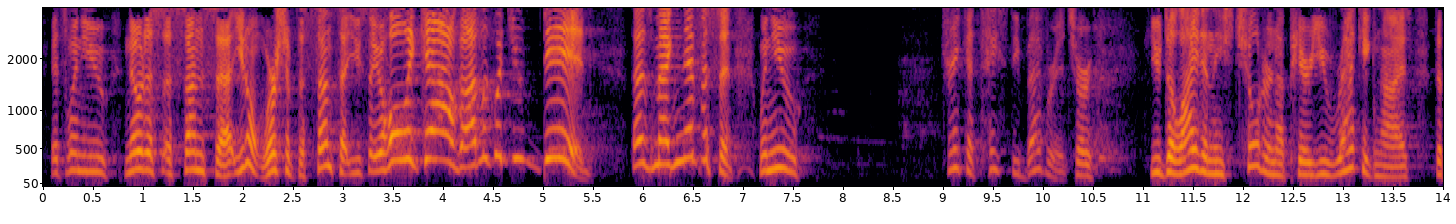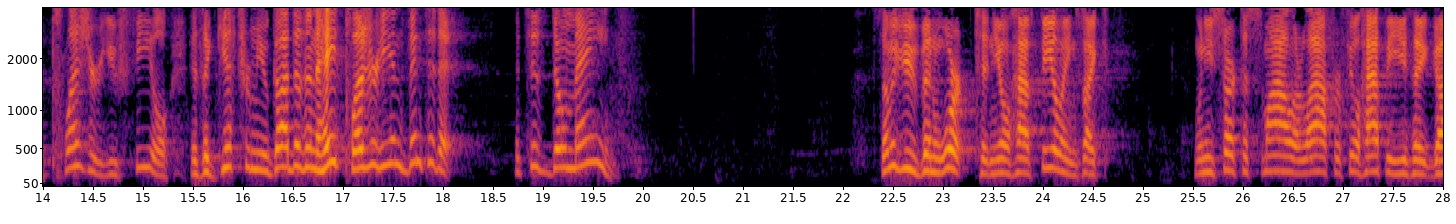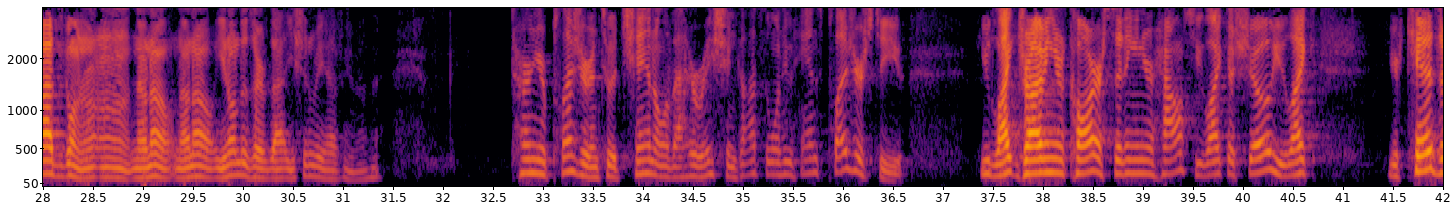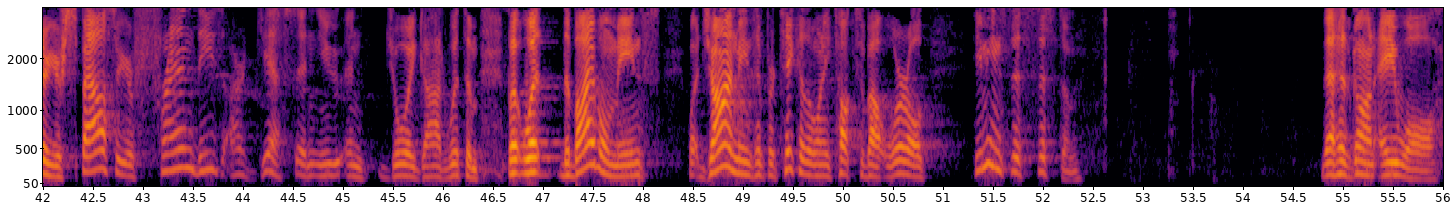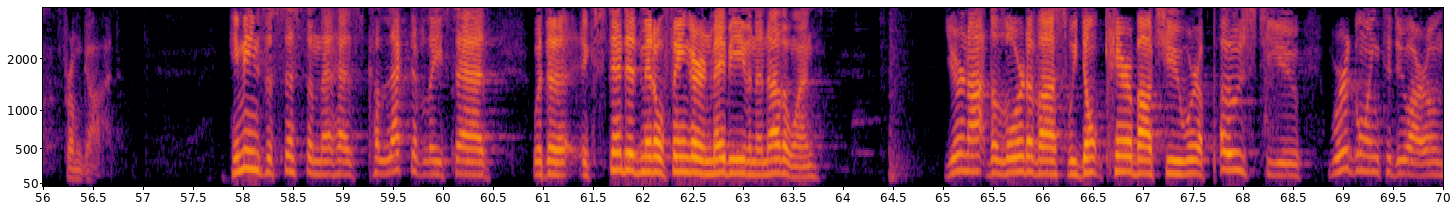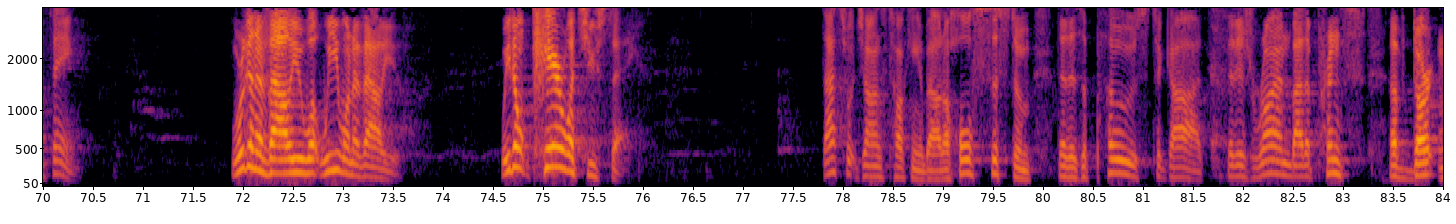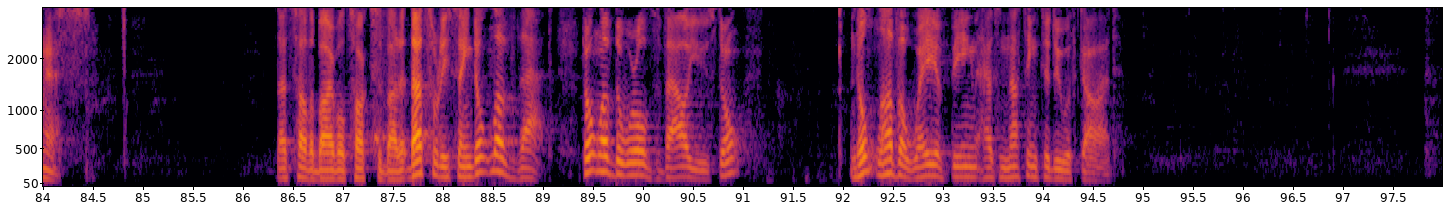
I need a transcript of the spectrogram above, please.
It's when you notice a sunset, you don't worship the sunset, you say, Holy cow, God, look what you did. That is magnificent. When you drink a tasty beverage or you delight in these children up here, you recognize the pleasure you feel is a gift from you. God doesn't hate pleasure, He invented it, it's His domain. Some of you have been worked and you'll have feelings like when you start to smile or laugh or feel happy, you think God's going, no, no, no, no, you don't deserve that. You shouldn't be happy about that. Turn your pleasure into a channel of adoration. God's the one who hands pleasures to you. You like driving your car sitting in your house. You like a show. You like your kids or your spouse or your friend, these are gifts and you enjoy God with them. But what the Bible means, what John means in particular when he talks about world, he means this system that has gone AWOL from God. He means the system that has collectively said, with an extended middle finger and maybe even another one, You're not the Lord of us. We don't care about you. We're opposed to you. We're going to do our own thing. We're going to value what we want to value. We don't care what you say. That's what John's talking about a whole system that is opposed to God, that is run by the prince of darkness. That's how the Bible talks about it. That's what he's saying. Don't love that. Don't love the world's values. Don't, don't love a way of being that has nothing to do with God.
